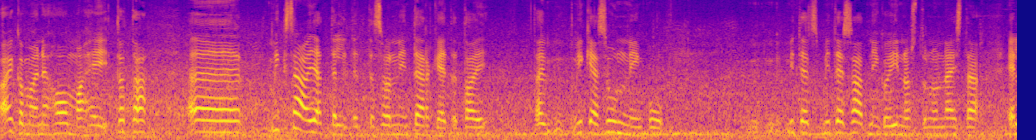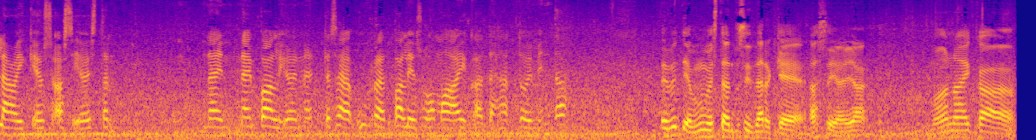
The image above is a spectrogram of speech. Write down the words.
aikamoinen homma. Hei, tota, ää, miksi sä ajattelit, että se on niin tärkeää tai, tai mikä sun niinku, miten, miten sä oot niinku innostunut näistä eläoikeusasioista näin, näin paljon, että sä uhraat paljon sun omaa aikaa tähän toimintaan? En tiedä, mun mielestä tämä on tosi tärkeä asia ja mä oon aika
